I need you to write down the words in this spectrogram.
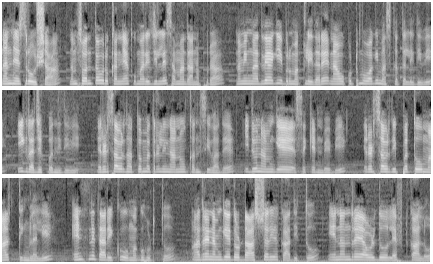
ನನ್ನ ಹೆಸರು ಉಷಾ. ನಮ್ಮ ಸ್ವಂತ ಊರು ಕನ್ಯಾಕುಮಾರಿ ಜಿಲ್ಲೆ ಸಮಾಧಾನಪುರ. ನಮಗೆ ಮದುವೆ ಆಗಿ ಇಬ್ಬರು ಮಕ್ಕಳಿದ್ದಾರೆ ನಾವು ಕುಟುಂಬವಾಗಿ ಮಸ್ಕತ್ತಲ್ಲಿದ್ದೀವಿ. ಈಗ ರಜಕ್ಕೆ ಬಂದಿದ್ದೀವಿ. ಎರಡು ಸಾವಿರದ ಹತ್ತೊಂಬತ್ತರಲ್ಲಿ ನಾನು ಕನ್ಸೀವ್ ಆದೆ. ಇದು ನಮಗೆ ಸೆಕೆಂಡ್ ಬೇಬಿ ಎರಡ್ ಸಾವಿರದ ಇಪ್ಪತ್ತು ಮಾರ್ಚ್ ತಿಂಗಳಲ್ಲಿ. ಎಂಟನೇ ತಾರೀಕು ಮಗು ಹುಟ್ಟಿತು ಆದರೆ ನಮಗೆ ದೊಡ್ಡ ಆಶ್ಚರ್ಯ ಕಾದಿತ್ತು. ಏನಂದರೆ ಅವಳದು ಲೆಫ್ಟ್ ಕಾಲು.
